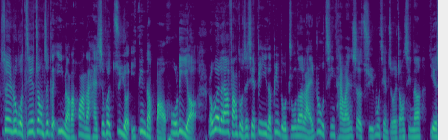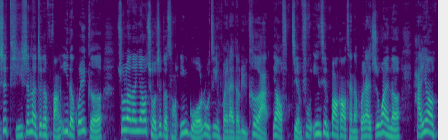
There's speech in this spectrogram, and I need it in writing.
所以如果接种这个疫苗的话呢，还是会具有一定的保护力哦。而为了要防堵这些变异的病毒株呢，来入侵台湾社区，目前指挥中心呢也是提升了这个防疫的规格。除了呢要求这个从英国入境回来的旅客啊要减负阴性报告才能回来之外呢，还要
